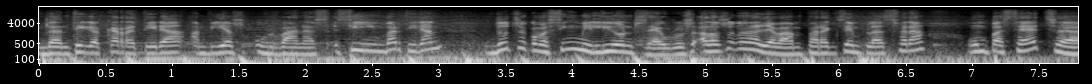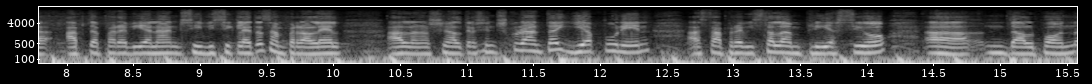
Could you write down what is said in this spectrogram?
d'antiga carretera en vies urbanes. S'hi invertiran 12,5 milions d'euros. A la zona de Llevant, per exemple, es farà un passeig eh, apte per a vianants i bicicletes en paral·lel a la Nacional 340 i a Ponent està prevista l'ampliació eh, del pont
